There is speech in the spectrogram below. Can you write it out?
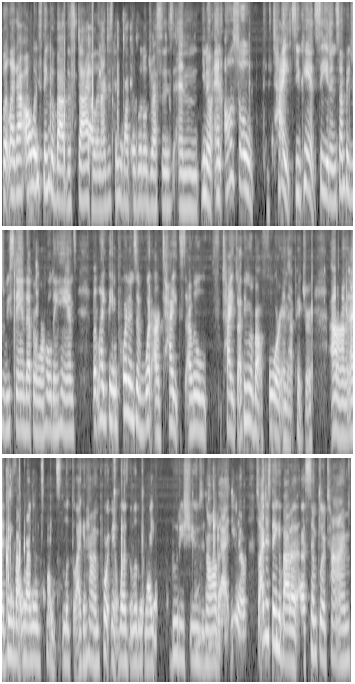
But like I always think about the style and I just think about those little dresses and you know, and also tights. You can't see it in some pictures we stand up and we're holding hands, but like the importance of what our tights, our little tights. I think we're about four in that picture. Um, and I think about what our little tights looked like and how important it was, the little white booty shoes and all that, you know. So I just think about a, a simpler time.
